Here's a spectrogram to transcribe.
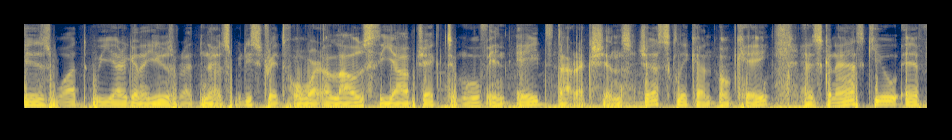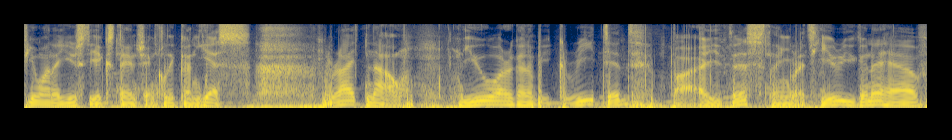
is what we are gonna use right now. It's pretty straightforward. Allows the object to move in eight directions. Just click on ok and it's gonna ask you if you want to use the extension. Click on yes. Right now you are gonna be greeted by this thing right here. You're gonna have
